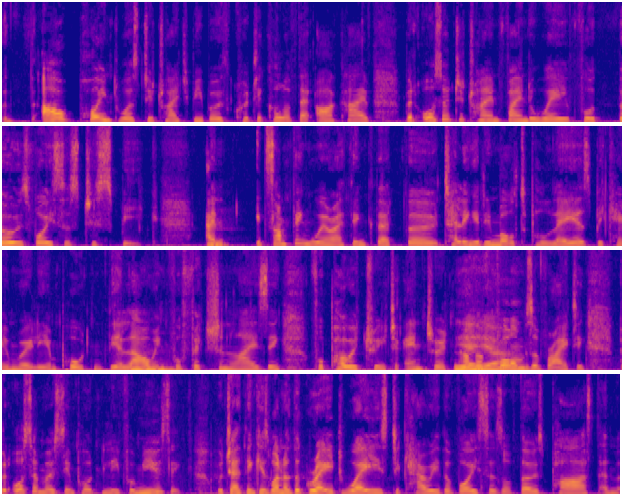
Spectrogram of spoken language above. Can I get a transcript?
uh, our point was to try to be both critical of that archive, but also to try and find a way for those voices to speak. And hmm. It's something where I think that the telling it in multiple layers became really important. The allowing mm. for fictionalizing, for poetry to enter it, and Yeah, other yeah. forms of writing, but also most importantly for music, which I think is one of the great ways to carry the voices of those past and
